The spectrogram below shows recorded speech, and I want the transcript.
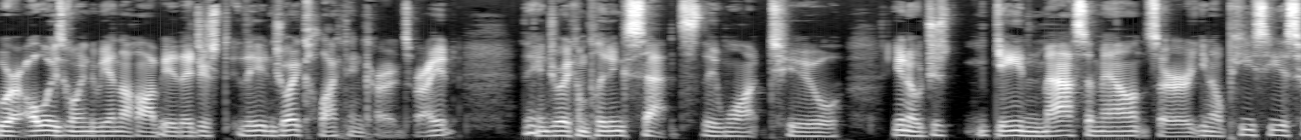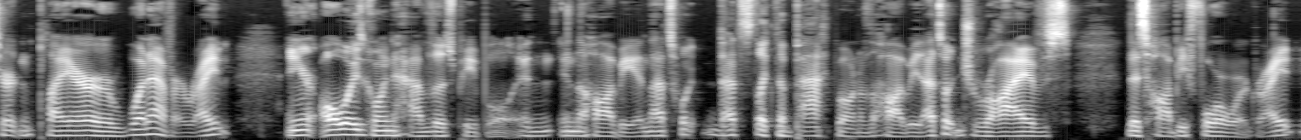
who are always going to be in the hobby. They just they enjoy collecting cards right they enjoy completing sets. They want to, you know, just gain mass amounts or, you know, PC a certain player or whatever, right? And you're always going to have those people in in the hobby and that's what that's like the backbone of the hobby. That's what drives this hobby forward, right?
